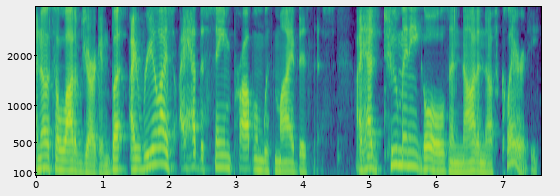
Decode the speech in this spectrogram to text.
I know that's a lot of jargon, but I realized I had the same problem with my business. I had too many goals and not enough clarity.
